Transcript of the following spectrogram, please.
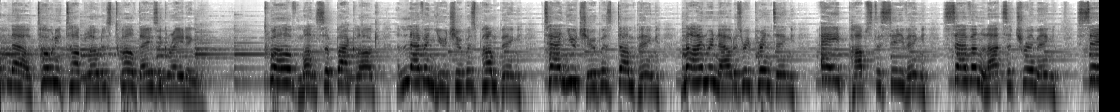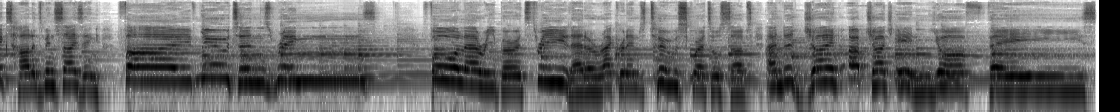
now, Tony Toploader's 12 days of grading. 12 months of backlog, 11 YouTubers pumping, 10 YouTubers dumping, 9 Renauders reprinting, 8 Pops deceiving, 7 lots of trimming, 6 Harlands min sizing, 5 Newtons rings, 4 Larry Birds, 3 letter acronyms, 2 Squirtle subs, and a giant upcharge in your face.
